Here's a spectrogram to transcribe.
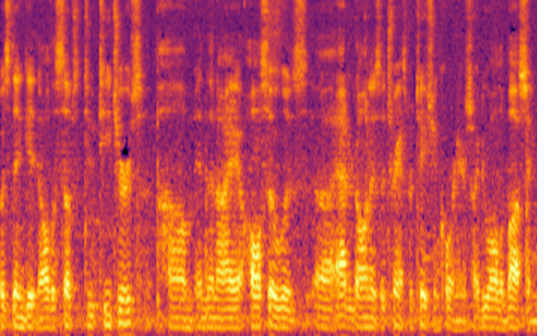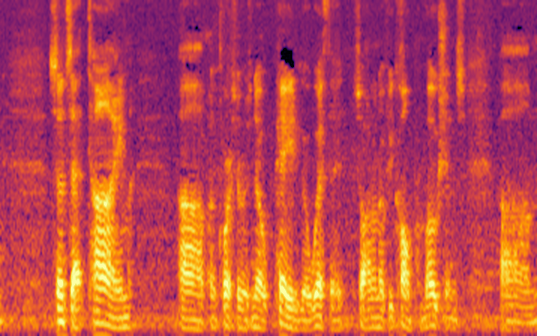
was then getting all the substitute teachers. Um, and then I also was uh, added on as a transportation coordinator, so I do all the busing. Since that time, uh, of course, there was no pay to go with it, so I don't know if you call them promotions. Um,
